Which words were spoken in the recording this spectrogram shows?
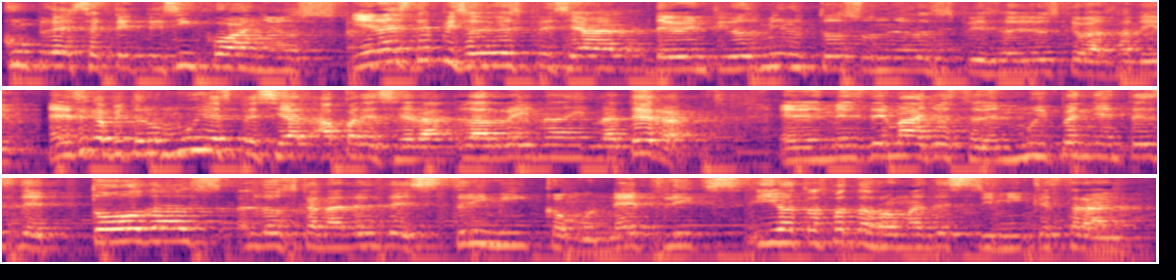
cumple 75 años. Y en este episodio especial de 22 minutos, uno de los episodios que va a salir, en este capítulo muy especial aparecerá la reina de Inglaterra. En el mes de mayo estarán muy pendientes de todos los canales de streaming como Netflix y otras plataformas de streaming que estarán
